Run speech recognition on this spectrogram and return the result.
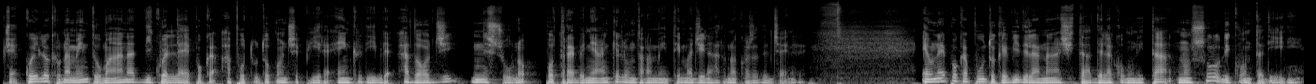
Cioè, quello che una mente umana di quell'epoca ha potuto concepire è incredibile. Ad oggi nessuno potrebbe neanche lontanamente immaginare una cosa del genere. È un'epoca appunto che vide la nascita della comunità non solo di contadini,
